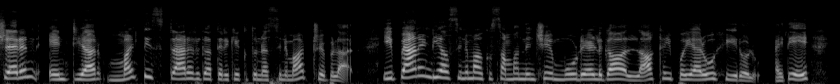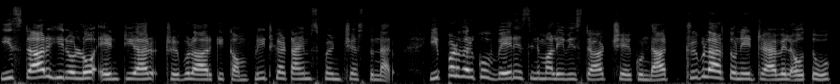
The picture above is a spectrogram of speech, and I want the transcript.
చరణ్ ఎన్టీఆర్ మల్టీ స్టారర్గా తెరకెక్కుతున్న సినిమా ట్రిపుల్ ఆర్ ఈ పాన్ ఇండియా సినిమాకు సంబంధించి మూడేళ్ళుగా లాక్ అయిపోయారు హీరోలు. అయితే ఈ స్టార్ హీరోల్లో ఎన్టీఆర్ ట్రిపుల్ ఆర్కి కంప్లీట్గా టైం స్పెండ్ చేస్తున్నారు. ఇప్పటి వరకు వేరే సినిమాలు ఏవి స్టార్ట్ చేయకుండా ట్రిపుల్ ఆర్ తోనే ట్రావెల్ అవుతూ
